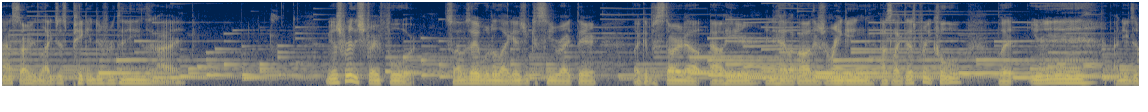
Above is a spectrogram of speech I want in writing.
I started like just picking different things, and I it was really straightforward. So I was able to like, as you can see right there, like if it started out out here and it had like all this ringing, I was like, that's pretty cool. But yeah, I need to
